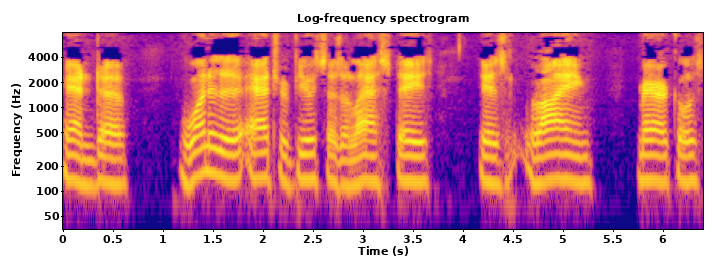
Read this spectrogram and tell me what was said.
and uh, one of the attributes of the last days is lying miracles,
